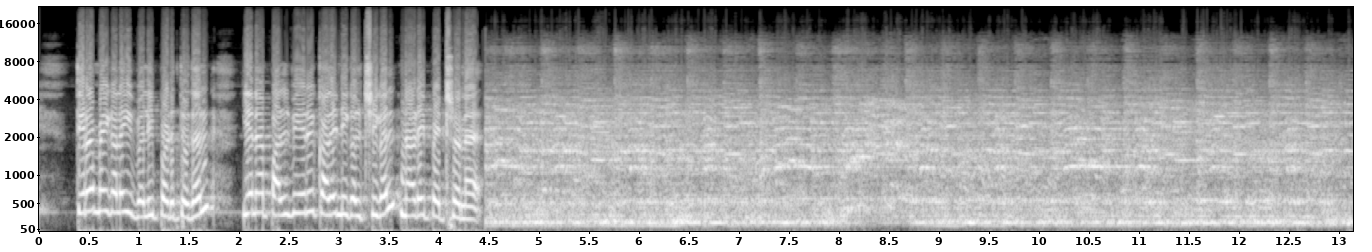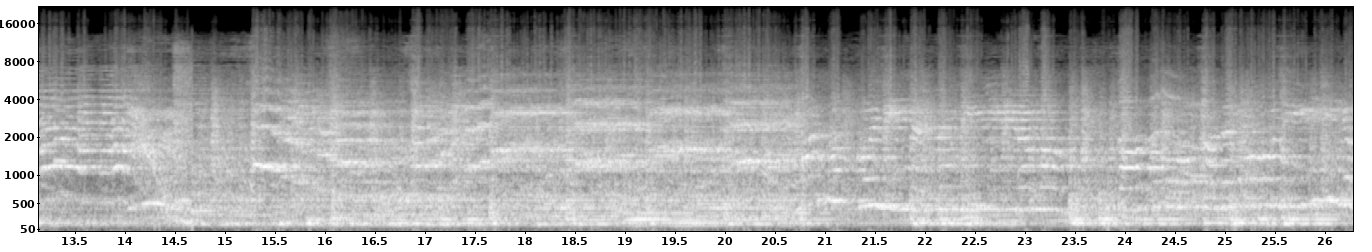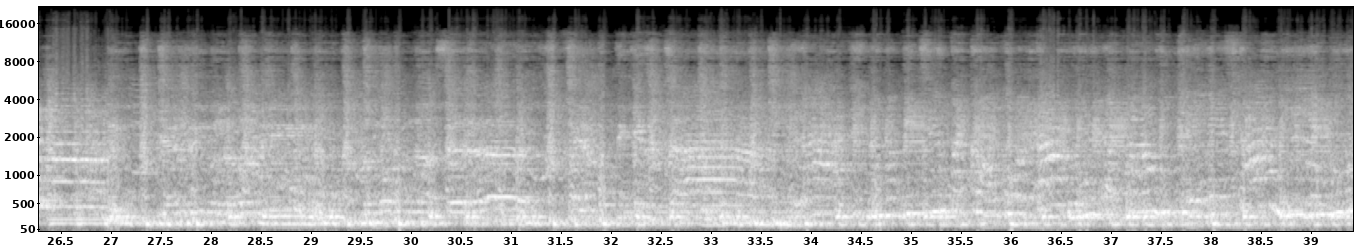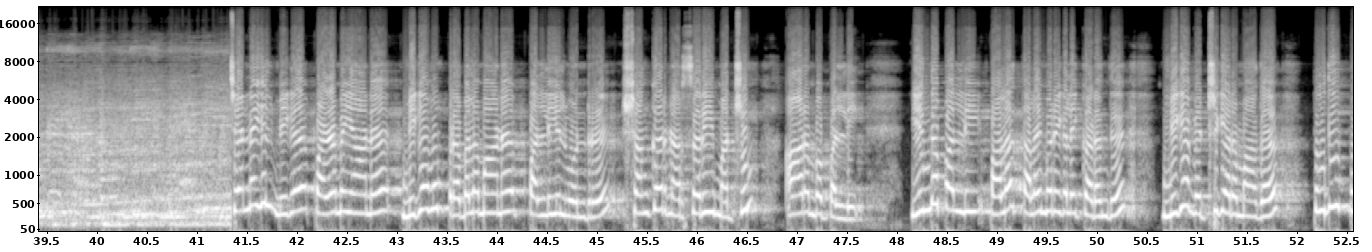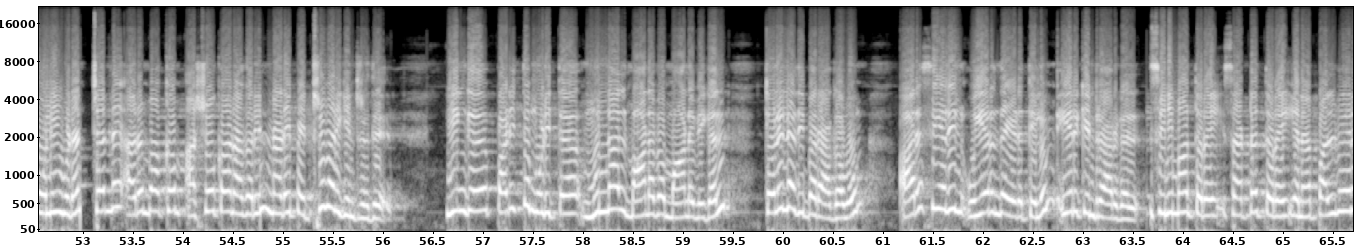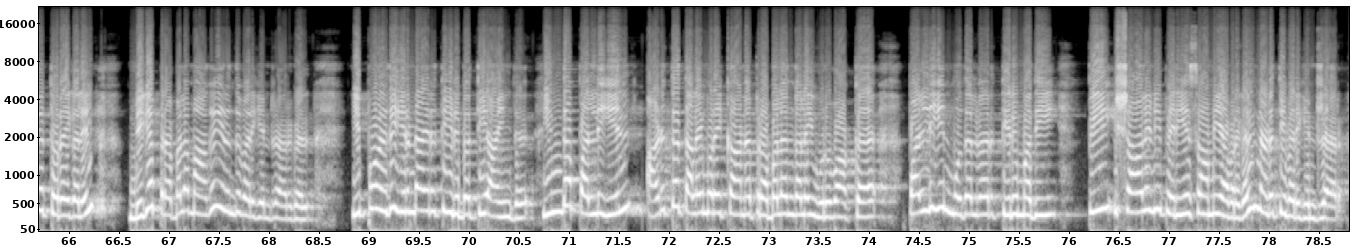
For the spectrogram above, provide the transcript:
திறமைகளை வெளிப்படுத்துதல் என பல்வேறு கலை நிகழ்ச்சிகள் நடைபெற்றன. பழமையான மிகவும் பிரபலமான பள்ளியில் ஒன்று ஷங்கர் நர்சரி மற்றும் ஆரம்ப பள்ளி. இந்த பள்ளி பல தலைமுறைகளை கடந்து மிக வெற்றிகரமாக புது பொலிவுடன் சென்னை அரும்பாக்கம் அசோகா நகரில் நடைபெற்று வருகின்றது. இங்கு படித்து முடித்த முன்னாள் மாணவ மாணவிகள் தொழிலதிபராகவும் அரசியலில் உயர்ந்த இடத்திலும் இருக்கின்றார்கள். சினிமா துறை சட்டத்துறை என பல்வேறு துறைகளில் மிக பிரபலமாக இருந்து வருகின்றார்கள். இப்பொழுது இரண்டாயிரத்தி இருபத்தி ஐந்து இந்த பள்ளியில் அடுத்த தலைமுறைக்கான பிரபலங்களை உருவாக்க பள்ளியின் முதல்வர் திருமதி பி. ஷாலினி பெரியசாமி அவர்கள் நடத்தி வருகின்றார்.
